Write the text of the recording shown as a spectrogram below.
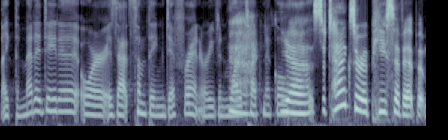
like the metadata, or is that something different or even more technical? Yeah. So tags are a piece of it, but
